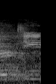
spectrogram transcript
13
